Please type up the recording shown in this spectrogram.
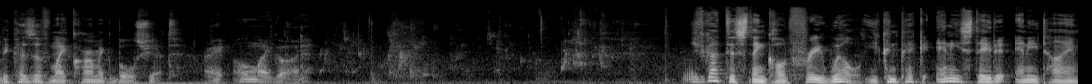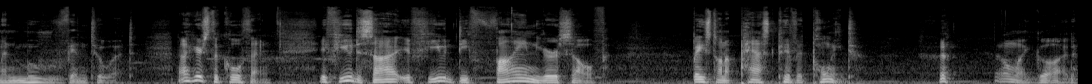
because of my karmic bullshit, right? Oh my God. You've got this thing called free will. You can pick any state at any time and move into it. Now here's the cool thing. If you decide if you define yourself based on a past pivot point. oh my god.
